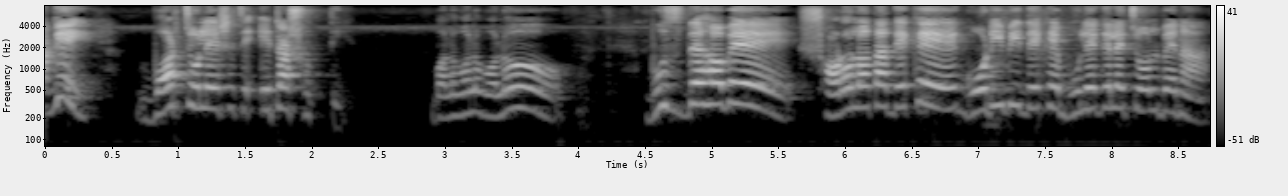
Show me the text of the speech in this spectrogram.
আগেই বর চলে এসেছে, এটা সত্যি। বলো বলো বলো। বুঝতে হবে, সরলতা দেখে, গরিবী দেখে ভুলে গেলে চলবে না।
